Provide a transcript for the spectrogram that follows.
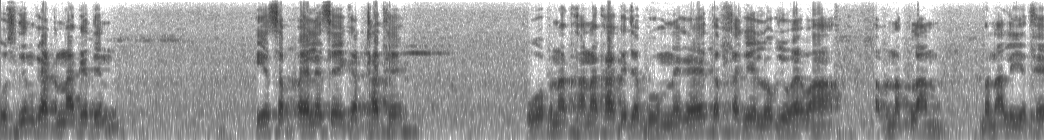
उस दिन घटना के दिन, ये सब पहले से इकट्ठा थे। वो अपना खाना खा के जब घूमने गए, तब तक ये लोग जो है वहाँ अपना प्लान बना लिए थे।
